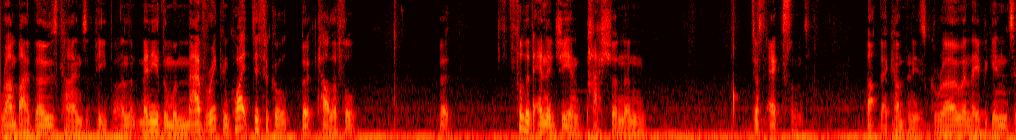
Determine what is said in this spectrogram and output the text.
run by those kinds of people, and many of them were maverick and quite difficult, but colourful, but full of energy and passion and just excellent. But their companies grow and they begin to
